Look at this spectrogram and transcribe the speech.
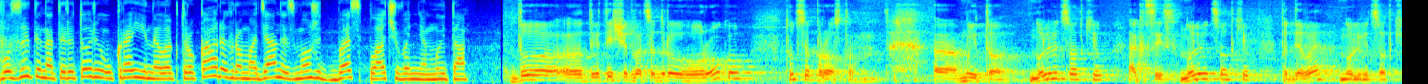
Возити на територію України електрокари громадяни зможуть без сплачування мита. До е, 2022 року тут все просто. Е, Мито 0%, акциз 0%, ПДВ 0%.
